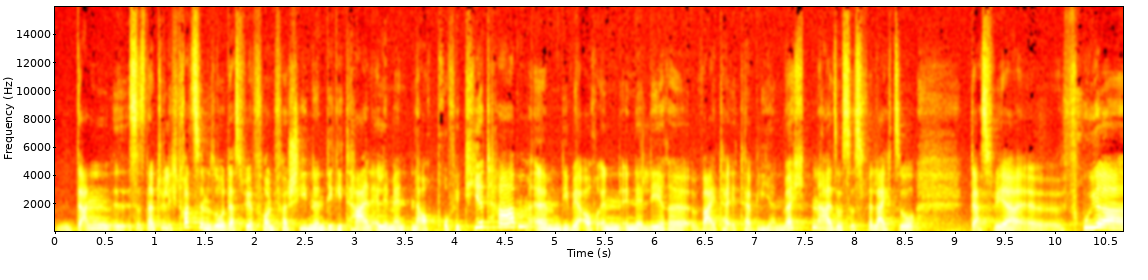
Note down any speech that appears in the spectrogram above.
dann ist es natürlich trotzdem so, dass wir von verschiedenen digitalen Elementen auch profitiert haben, ähm, die wir auch in, in der Lehre weiter etablieren möchten. Also es ist vielleicht so, dass wir äh, früher,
